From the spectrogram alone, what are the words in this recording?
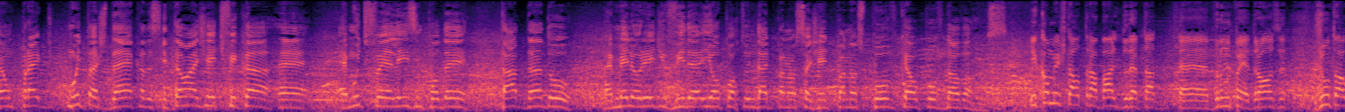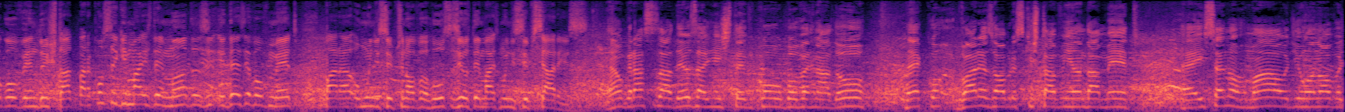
é um prédio de muitas décadas. Então a gente fica é, é muito feliz em poder estar tá dando é, melhoria de vida e oportunidade para nossa gente, para nosso povo, que é o povo de Nova Rússia. E como está o trabalho do deputado é, Bruno Pedrosa junto ao governo do estado para conseguir mais demandas e desenvolvimento para o município de Nova Russas e os demais municípios cearenses? Não, graças a Deus a gente teve com o governador né, com várias obras que estavam em andamento. É, isso é normal de uma nova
